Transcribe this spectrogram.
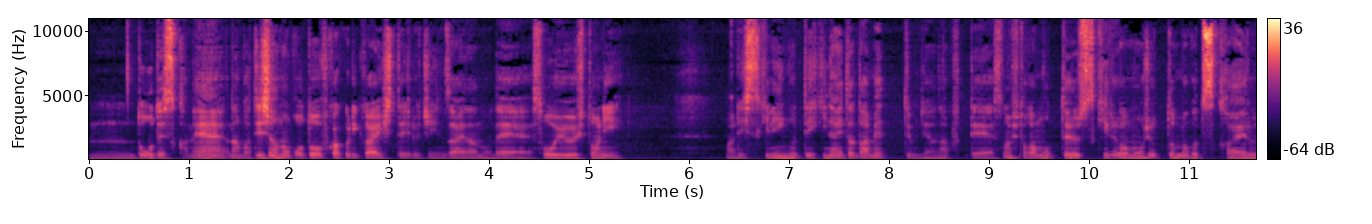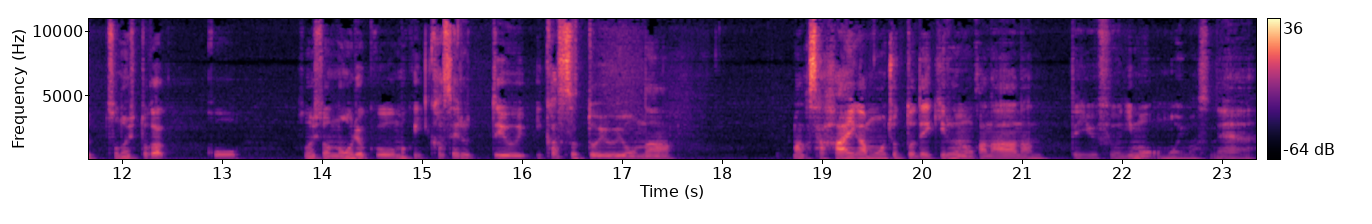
うん、どうですかね。なんか自社のことを深く理解している人材なので、そういう人に、まあ、リスキリングできないとダメっていうんではなくて、その人が持ってるスキルをもうちょっとうまく使える、その人がこう、その人の能力をうまく活かせるっていう、活かすというようななんか差配がもうちょっとできるのかななんていうふうにも思いますね。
